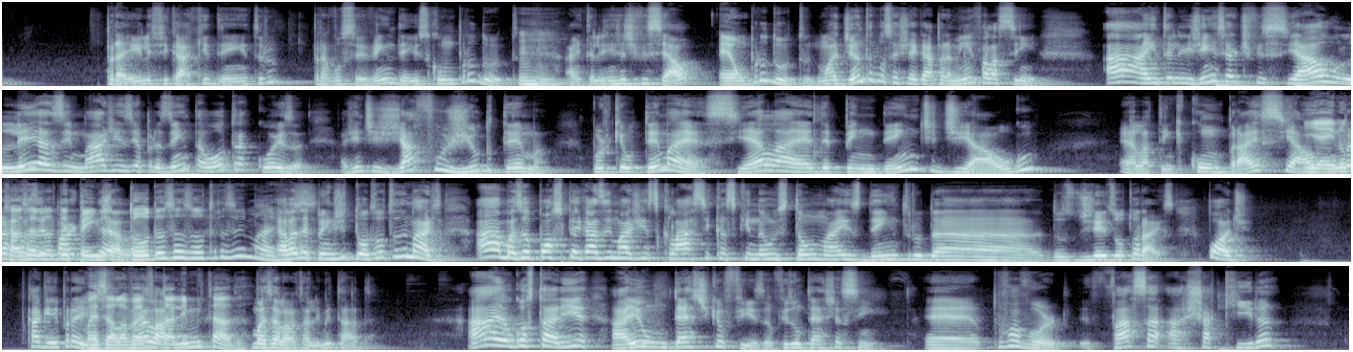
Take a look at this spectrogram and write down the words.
para ele ficar aqui dentro para você vender isso como um produto. Uhum. A inteligência artificial é um produto. Não adianta você chegar para mim e falar assim: "Ah, a inteligência artificial lê as imagens e apresenta outra coisa". A gente já fugiu do tema, porque o tema é se ela é dependente de algo, ela tem que comprar esse algo E aí, no caso, ela depende dela. de todas as outras imagens. Ela depende de todas as outras imagens. Ah, mas eu posso pegar as imagens clássicas que não estão mais dentro da, dos direitos autorais. Pode. Caguei pra isso. Mas ela vai lá. estar limitada. Mas ela vai estar limitada. Ah, eu gostaria. Aí um teste que eu fiz. Eu fiz um teste assim. É, por favor, faça a Shakira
